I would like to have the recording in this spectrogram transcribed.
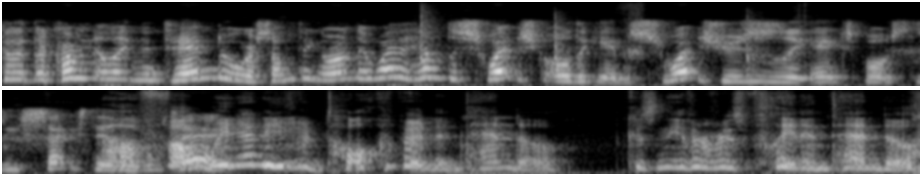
they're coming to like Nintendo or something, aren't they? Why the hell does Switch get all the games? Switch uses like Xbox 360 Oh, level fuck, tech. we didn't even talk about Nintendo. Because neither of us play Nintendo.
